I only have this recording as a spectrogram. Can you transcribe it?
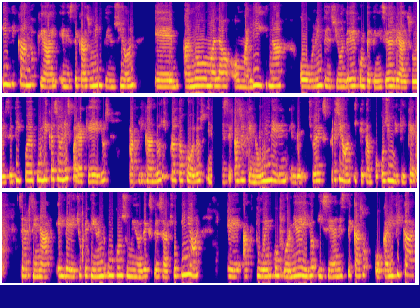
indicando que hay, en este caso, una intención eh, anómala o maligna o una intención de competencia desleal sobre este tipo de publicaciones para que ellos, aplicando sus protocolos, en este caso, y que no vulneren el derecho de expresión y que tampoco signifique cercenar el derecho que tiene un consumidor de expresar su opinión, eh, actúen conforme a ello y sea en este caso o calificar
